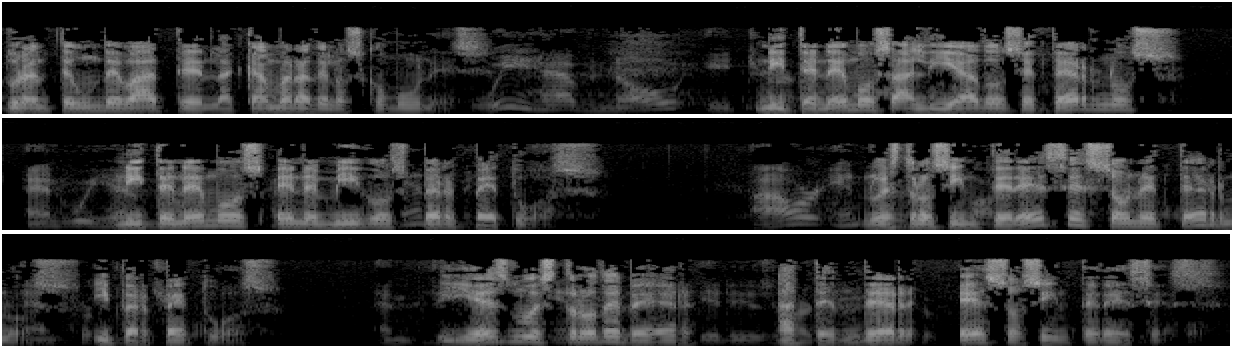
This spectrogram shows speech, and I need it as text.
durante un debate en la Cámara de los Comunes. Ni tenemos aliados eternos, ni tenemos enemigos perpetuos. Nuestros intereses son eternos y perpetuos, y es nuestro deber atender esos intereses.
